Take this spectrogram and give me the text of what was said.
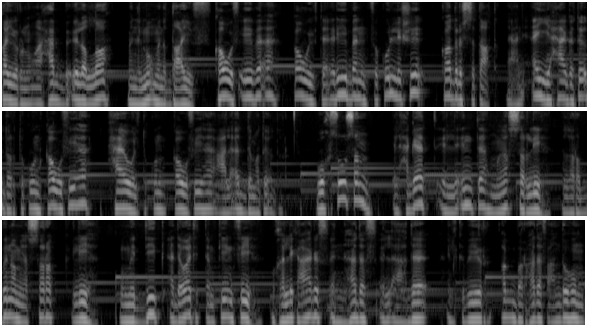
خير وأحب إلى الله من المؤمن الضعيف. قوي في إيه بقى؟ قوي تقريبا في كل شيء قدر استطاعتك يعني أي حاجة تقدر تكون قوي فيها حاول تكون قوي فيها على قد ما تقدر. وخصوصا الحاجات اللي أنت ميسر ليها اللي ربنا ميسرك ليها. ومديك أدوات التمكين فيها. وخليك عارف إن هدف الأعداء الكبير أكبر هدف عندهم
